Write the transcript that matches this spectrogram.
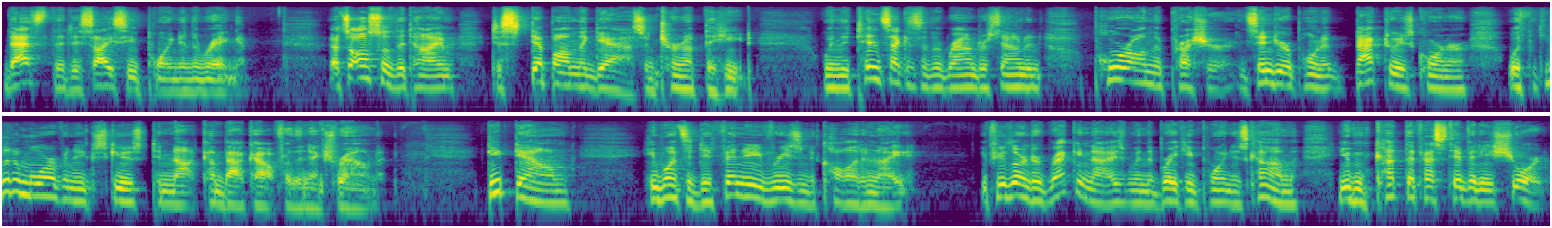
That's the decisive point in the ring. That's also the time to step on the gas and turn up the heat. When the 10 seconds of the round are sounded, pour on the pressure and send your opponent back to his corner with a little more of an excuse to not come back out for the next round. Deep down, he wants a definitive reason to call it a night. If you learn to recognize when the breaking point has come, you can cut the festivities short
